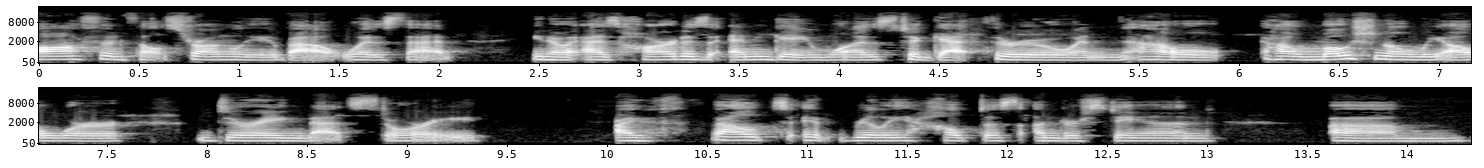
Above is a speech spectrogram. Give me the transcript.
often felt strongly about was that you know as hard as endgame was to get through and how how emotional we all were during that story. I felt it really helped us understand um,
